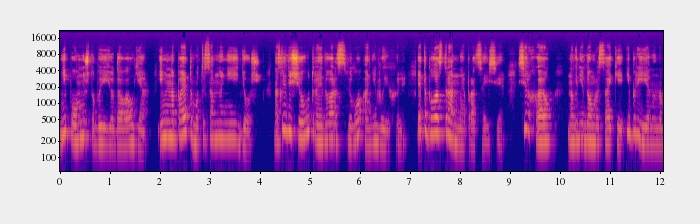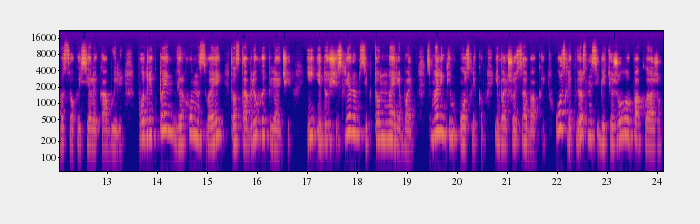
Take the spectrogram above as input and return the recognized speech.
Не помню, чтобы ее давал я. Именно поэтому ты со мной не идешь. На следующее утро едва рассвело, они выехали. Это была странная процессия. Сир Хайл на гнедом рысаке и Бриена на высокой серой кобыле, Подрик Пейн верхом на своей толстобрюхой кляче и идущий следом Септон Мэрибальд с маленьким осликом и большой собакой. Ослик вез на себе тяжелую поклажу,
